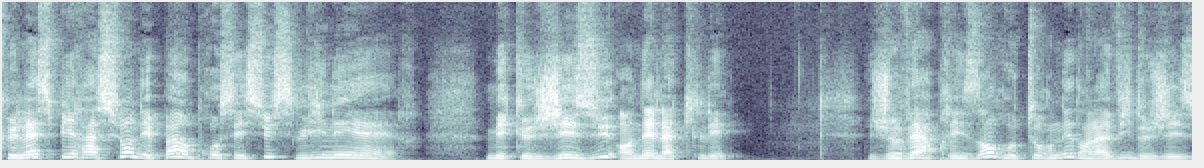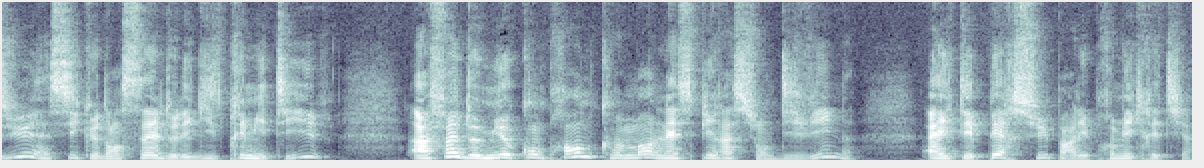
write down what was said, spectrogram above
que l'inspiration n'est pas un processus linéaire, mais que Jésus en est la clé. Je vais à présent retourner dans la vie de Jésus ainsi que dans celle de l'Église primitive, afin de mieux comprendre comment l'inspiration divine a été perçue par les premiers chrétiens.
